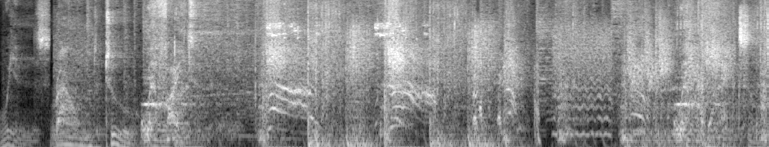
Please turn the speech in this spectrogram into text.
wins. Round two. We Fight. Well done. Excellent.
